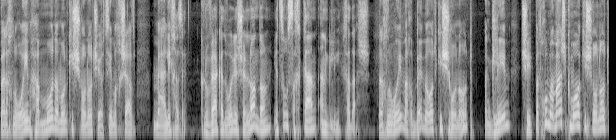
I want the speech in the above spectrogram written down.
ואנחנו רואים המון המון כישרונות שיוצאים עכשיו מההליך הזה. כלובי הכדורגל של לונדון יצרו שחקן אנגלי חדש. אנחנו רואים הרבה מאוד כישרונות אנגלים שהתפתחו ממש כמו הכישרונות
